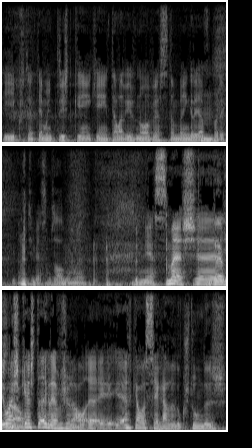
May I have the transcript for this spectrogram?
E, portanto, é muito triste que em, que em Tel Aviv não houvesse também greve para que nós tivéssemos alguma benesse. Mas uh, eu geral. acho que esta, a greve geral, uh, é aquela cegada do costume das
